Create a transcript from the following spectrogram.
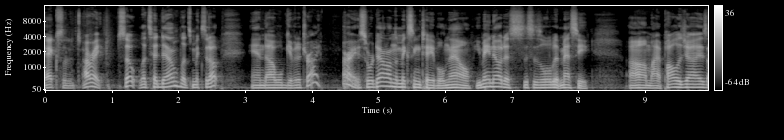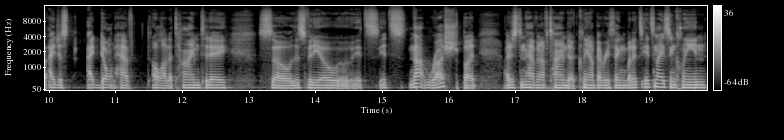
Excellent. All right, so let's head down, let's mix it up, and uh, we'll give it a try. All right, so we're down on the mixing table. Now, you may notice this is a little bit messy. Um, I apologize. I just, I don't have a lot of time today. So this video, it's it's not rushed, but I just didn't have enough time to clean up everything. But it's it's nice and clean.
